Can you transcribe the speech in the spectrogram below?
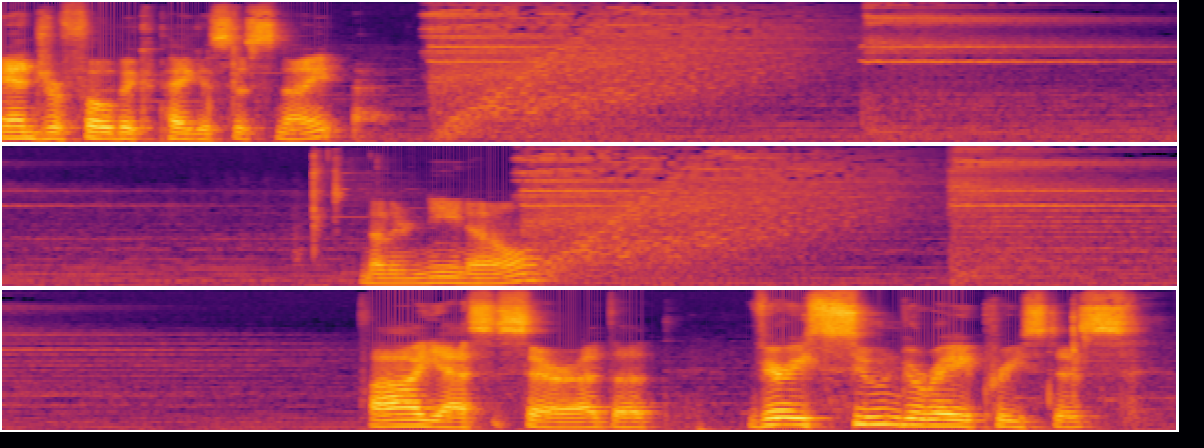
androphobic Pegasus Knight. Another Nino. Ah, yes, Serra, the very tsundere priestess.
